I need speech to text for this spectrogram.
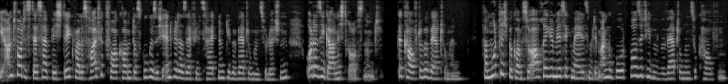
Die Antwort ist deshalb wichtig, weil es häufig vorkommt, dass Google sich entweder sehr viel Zeit nimmt, die Bewertungen zu löschen, oder sie gar nicht rausnimmt. Gekaufte Bewertungen. Vermutlich bekommst du auch regelmäßig Mails mit dem Angebot, positive Bewertungen zu kaufen.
